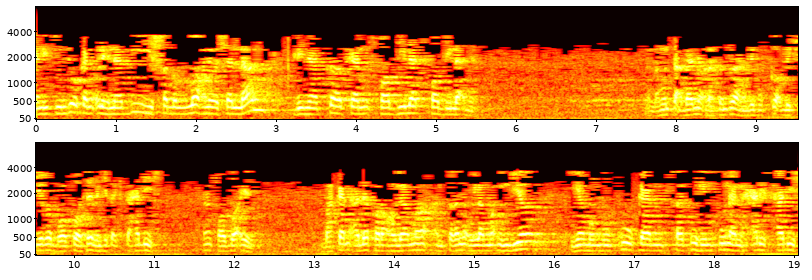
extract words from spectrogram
yang ditunjukkan oleh Nabi wasallam dinyatakan fadilat-fadilatnya. Namun tak banyaklah tuan-tuan, dia buka boleh kira berapa saja dalam kitab-kitab hadis. Ha, fadail. Bahkan ada para ulama antaranya ulama India yang membukukan satu himpunan hadis-hadis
